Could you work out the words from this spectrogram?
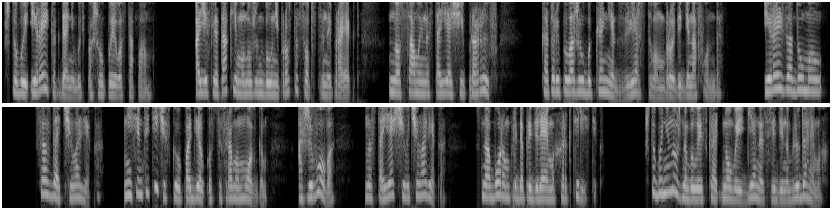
чтобы и Рэй когда-нибудь пошел по его стопам. А если так, ему нужен был не просто собственный проект, но самый настоящий прорыв, который положил бы конец зверствам вроде генофонда. И Рэй задумал создать человека. Не синтетическую подделку с цифровым мозгом, а живого, настоящего человека, с набором предопределяемых характеристик чтобы не нужно было искать новые гены среди наблюдаемых,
